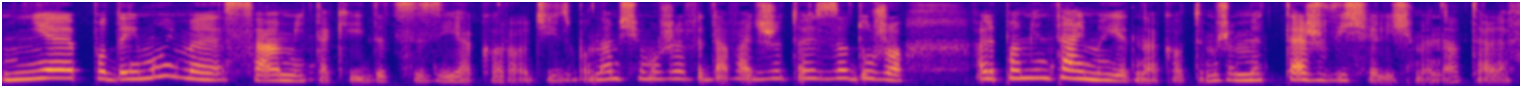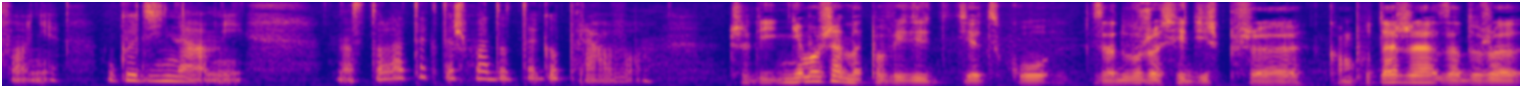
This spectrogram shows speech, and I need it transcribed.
Nie podejmujmy sami takiej decyzji jako rodzic, bo nam się może wydawać, że to jest za dużo, ale pamiętajmy jednak o tym, że my też wisieliśmy na telefonie godzinami. Nastolatek też ma do tego prawo. Czyli nie możemy powiedzieć dziecku, za dużo siedzisz przy komputerze, za dużo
